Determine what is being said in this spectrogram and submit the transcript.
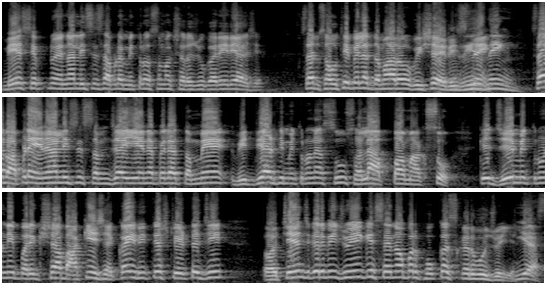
બે શિફ્ટનું એનાલિસિસ આપણે મિત્રો સમક્ષ રજૂ કરી રહ્યા છે સાહેબ સૌથી પહેલા તમારો વિષય રીઝનિંગ સાહેબ આપણે એનાલિસિસ સમજાવીએ અને પહેલા તમે વિદ્યાર્થી મિત્રોને શું સલાહ આપવા માંગશો? કે જે મિત્રોની પરીક્ષા બાકી છે કઈ રીતે સ્ટ્રેટેજી ચેન્જ કરવી જોઈએ કે શેના ઉપર ફોકસ કરવું જોઈએ? યસ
